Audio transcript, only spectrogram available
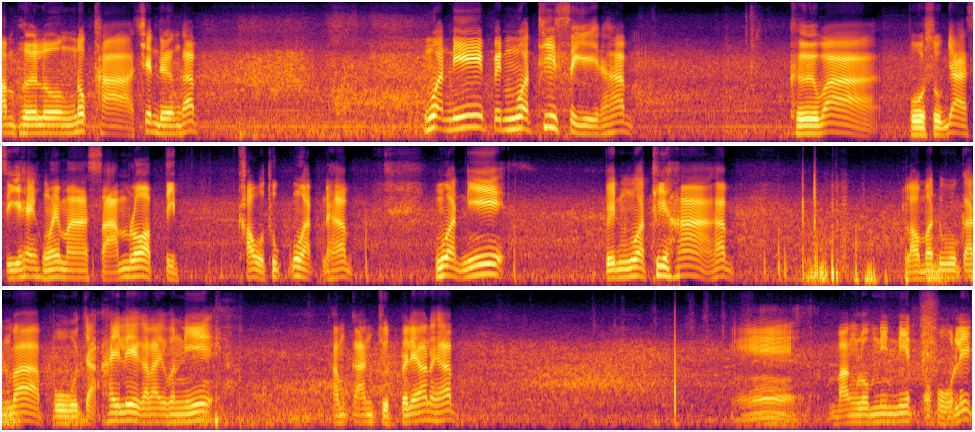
อำเภอลงนกทาเช่นเดิมครับ งวดนี้เป็นงวดที่สี่นะครับ คือว่า ปู่สุกย่าสีให้หวยมาสามรอบติดเข้าทุกงวดนะครับ งวดนี้เป็นงวดที่ห้าครับ เรามาดูกันว่าปู่จะให้เลขอะไรวันนี้ทำการจุดไปแล้วนะครับนี่บังลมนิดๆโอ้โหเลข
